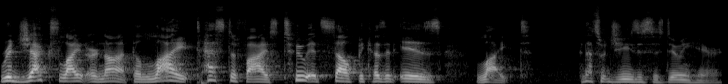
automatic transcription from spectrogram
rejects light or not. The light testifies to itself because it is light. And that's what Jesus is doing here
